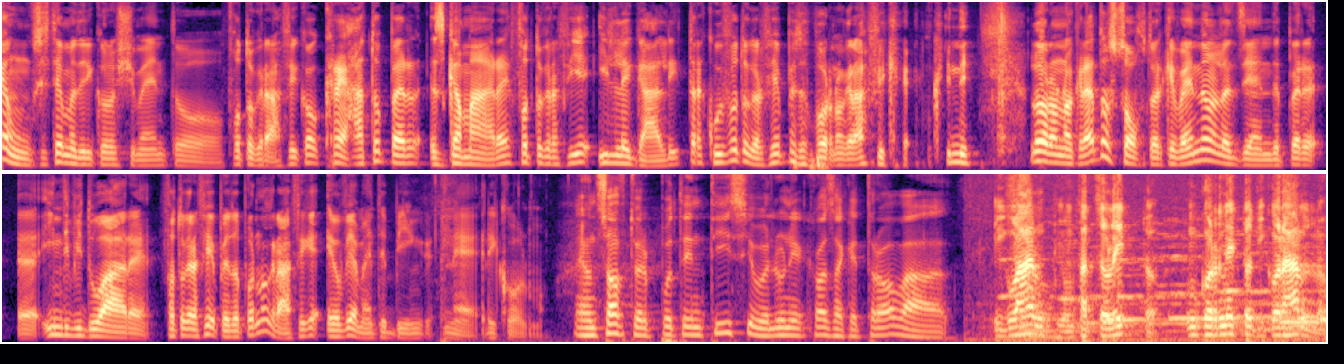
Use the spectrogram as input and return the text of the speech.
è un sistema di riconoscimento fotografico creato per sgamare fotografie illegali, tra cui fotografie pedopornografiche. Quindi loro hanno creato software che vendono alle aziende per eh, individuare fotografie pedopornografiche e ovviamente Bing ne è ricolmo. È un software potentissimo e l'unica cosa che trova... I guanti, un fazzoletto, un cornetto di corallo,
